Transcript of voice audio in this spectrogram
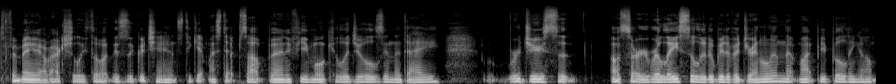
For me, I've actually thought this is a good chance to get my steps up, burn a few more kilojoules in the day, reduce oh, sorry, release a little bit of adrenaline that might be building up.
